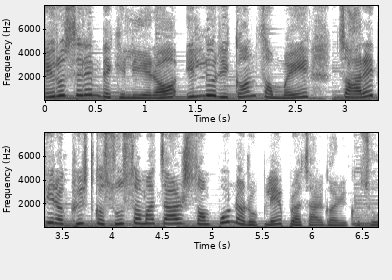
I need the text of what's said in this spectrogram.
एरुसेलेमदेखि लिएर इल्लु रिकनसम्मै चारैतिर ख्रिस्टको सुसमाचार सम्पूर्ण रूपले प्रचार गरेको छु।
